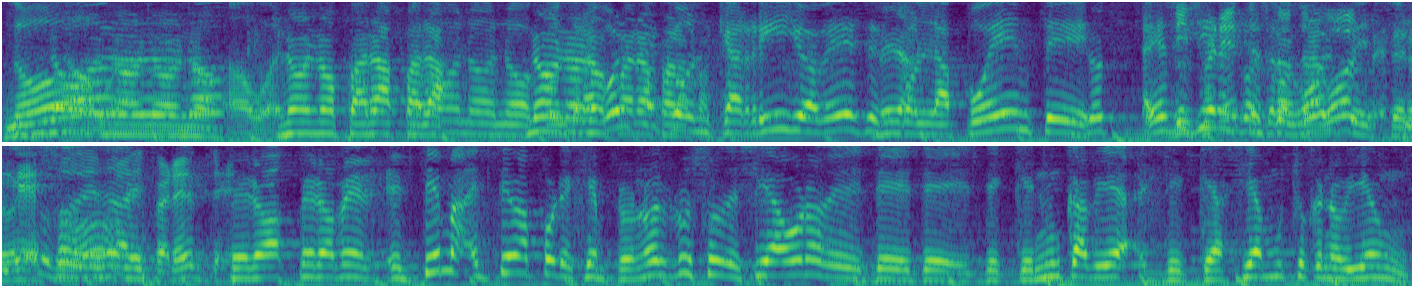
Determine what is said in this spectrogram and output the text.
No, No, no, no, no. No, no, pará, pará. No, no, no. no, contragolpe con. Carrillo a veces, Mira, con La Puente. yo- eso sí eran Diferentes contragolpes, contragolpes. pero eso no. era diferente. Pero, pero a ver, el tema, el tema, por ejemplo, ¿no? El ruso decía ahora de, de- de- de que nunca había, de que hacía mucho que no había un,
